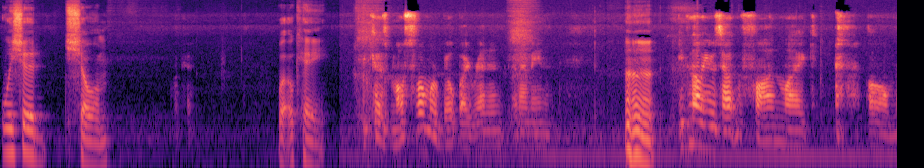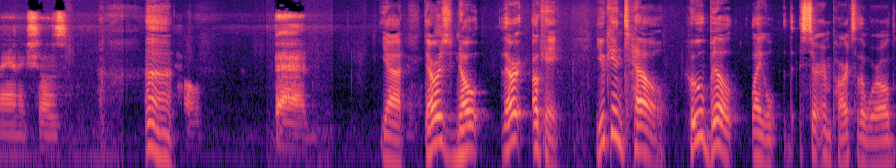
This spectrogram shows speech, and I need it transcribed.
we should show them. Okay. Well, okay. Because most of them were built by Renan, and I mean, even though he was having fun, like, oh man, it shows how bad. Yeah, there was no there. Okay, you can tell who built like certain parts of the world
